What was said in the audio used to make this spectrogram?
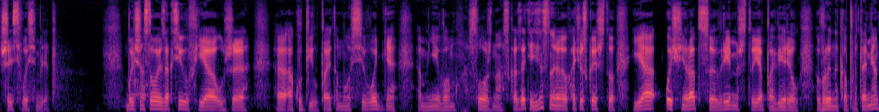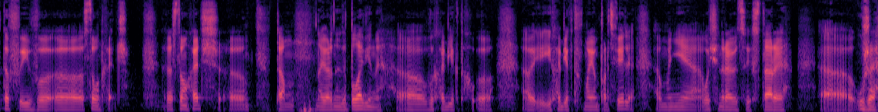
6-8 лет. Большинство из активов я уже э, окупил, поэтому сегодня мне вам сложно сказать. Единственное, хочу сказать, что я очень рад в свое время, что я поверил в рынок апартаментов и в э, Stonehenge. Stonehenge, э, там, наверное, до половины э, в их объектах, их объектов в моем портфеле. Мне очень нравятся их старые Э, уже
